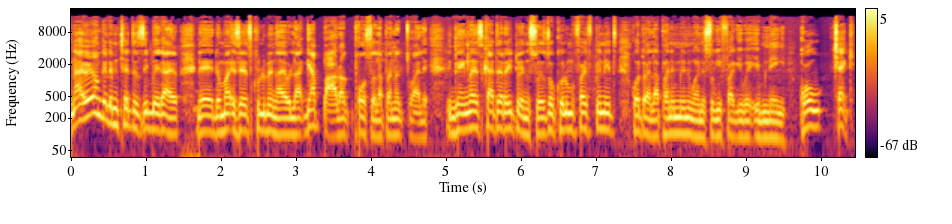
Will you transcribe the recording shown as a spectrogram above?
nayo yonke lemithetho sibekayo ne noma esesikhulume ngayo la kuyabhalwa kuphoswa lapha nakugcwale. Ngenxa yesikhathi eradweni so sokhuluma 5 minutes kodwa lapha imininingwane isuke ifakiwe iminingi go check.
